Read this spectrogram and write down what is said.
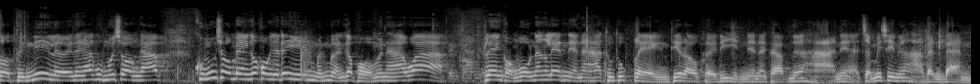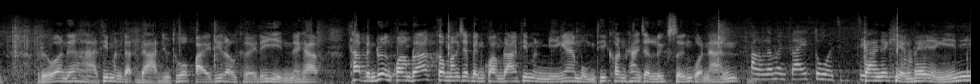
สดๆ ถึงนี่เลยนะครับคุณผู้ชมครับ คุณผู้ชมเองก็คงจะได้ยินเหมือนเหมือนๆกับผมนะฮะว่าเพลงของวงนั่งเล่นเนี่ยนะฮะทุกๆ เพลงที่เราเคยได้ยินเนี่ยนะครับเนื้อหาเนี่ยจะไม่ใช่เนื้อหาแบนๆหรือว่าเนื้อหาที่มันดัดๆอยู่ทั่วไปที่เราเคยได้ยินนะครับถ้าเป็นเรื่องความรักก็มักจะเป็นความรักที่มันมีแง่มุมที่ค่อนข้างจะลึกซึ้งกว่านั้น ฟังแล้วมันใกล้ตัวจริงๆ การจะเขียนเพลงอย่างนี้นี่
